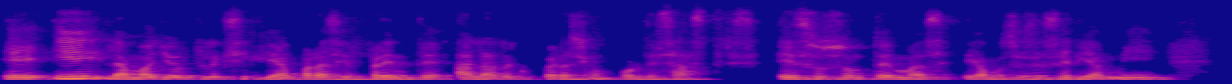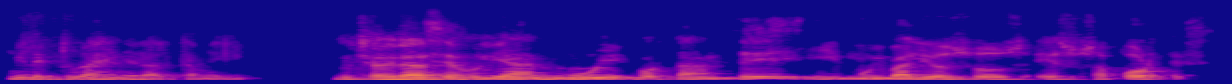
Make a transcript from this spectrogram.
eh, y la mayor flexibilidad para hacer frente a la recuperación por desastres. Esos son temas, digamos, esa sería mi, mi lectura general, Camilo. Muchas gracias, Julián. Muy importante y muy valiosos esos aportes.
